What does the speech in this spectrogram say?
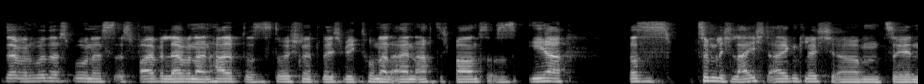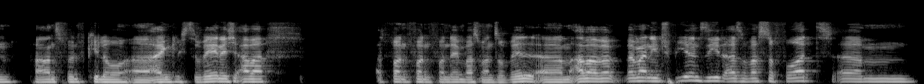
Devin Witherspoon ist, ist 5'11,5, das ist durchschnittlich, wiegt 181 Pounds. Das ist eher, das ist ziemlich leicht eigentlich. Ähm, 10 Pounds, 5 Kilo, äh, eigentlich zu wenig, aber von, von, von dem, was man so will. Ähm, aber wenn man ihn spielen sieht, also was sofort, ähm,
